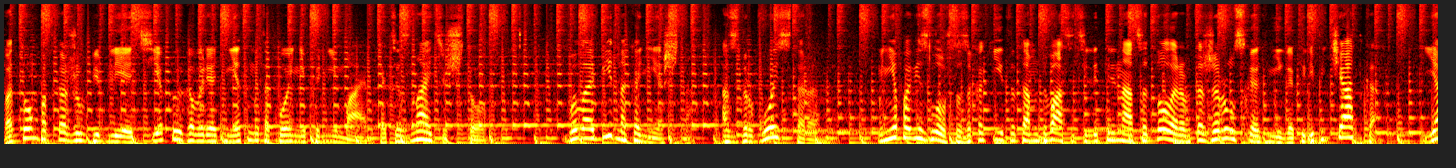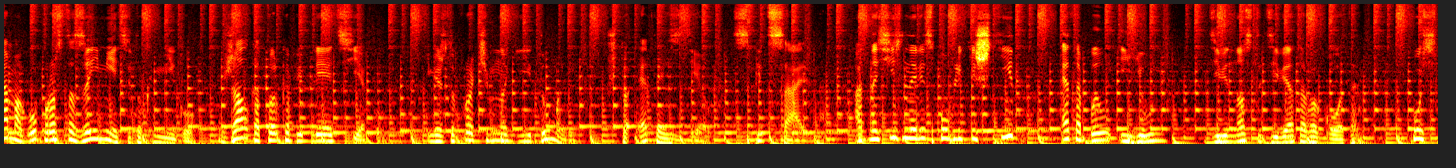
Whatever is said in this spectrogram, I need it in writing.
Потом подхожу в библиотеку и говорят, нет, мы такое не принимаем. Хотя знаете что? Было обидно, конечно. А с другой стороны, мне повезло, что за какие-то там 20 или 13 долларов, это же русская книга, перепечатка, я могу просто заиметь эту книгу. Жалко только библиотеку. Между прочим, многие думали, что это сделал специально. Относительно республики Штит это был июнь 99 -го года. Пусть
